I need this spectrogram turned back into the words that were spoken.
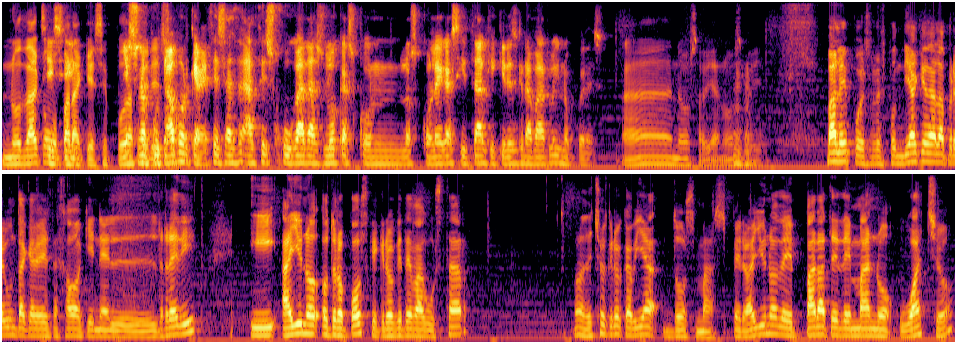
no da como Sí, sí. para que se pueda es una hacer putada eso. porque a veces ha- haces jugadas locas con los colegas y tal que quieres grabarlo y no puedes. Ah, no lo sabía, no lo sabía. Vale, pues respondí a queda la pregunta que habéis dejado aquí en el Reddit. Y hay uno, otro post que creo que te va a gustar. Bueno, de hecho creo que había dos más. Pero hay uno de Párate de mano guacho,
